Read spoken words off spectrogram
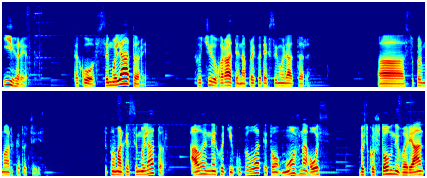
ігри такого симулятори, хотів грати, наприклад, як симулятор а, супермаркет оцей. Супермаркет симулятор. Але не хотів купувати, то можна ось безкоштовний варіант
